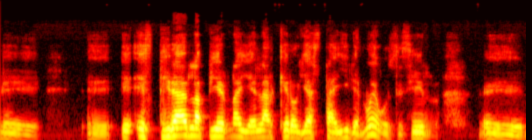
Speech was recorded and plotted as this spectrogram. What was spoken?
eh, eh, e, estirar la pierna y el arquero ya está ahí de nuevo, es decir, eh,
